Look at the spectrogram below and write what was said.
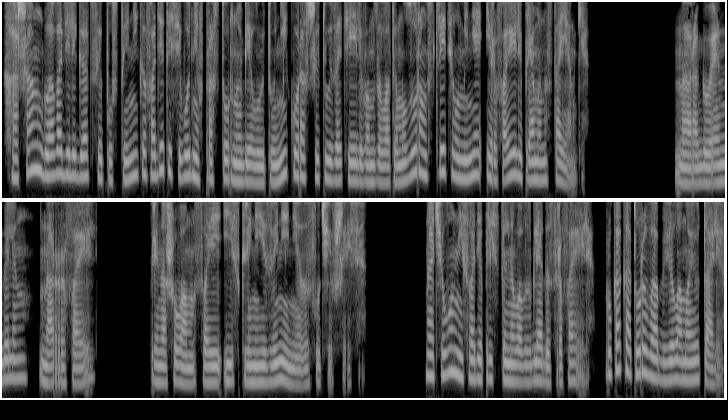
Хашан, глава делегации пустынников, одетый сегодня в просторную белую тунику, расшитую затейливым золотым узором, встретил меня и Рафаэля прямо на стоянке. «Нара Гвендолин, Нар Рафаэль, приношу вам свои искренние извинения за случившееся». Начал он, не сводя пристального взгляда с Рафаэля, рука которого обвела мою талию.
